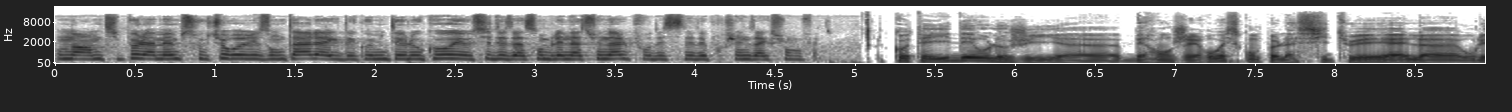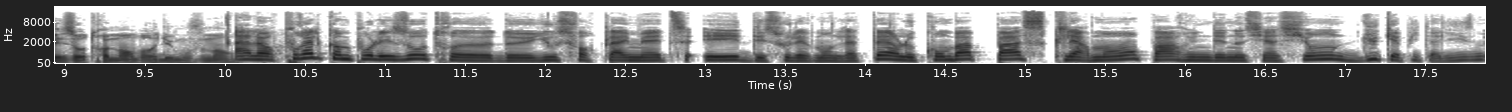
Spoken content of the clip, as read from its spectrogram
on, a un petit peu la même structure horizontale avec des comités locaux et aussi des assemblées nationales pour décider des prochaines actions en fait. Côté idéologie, euh, Bérangère, où est-ce qu'on peut la situer, elle ou les autres membres du mouvement? Alors pour elle comme pour les autres de Youth for Climate et des soulèvements de la Terre, le combat passe clairement par une dénonciation du capitalisme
